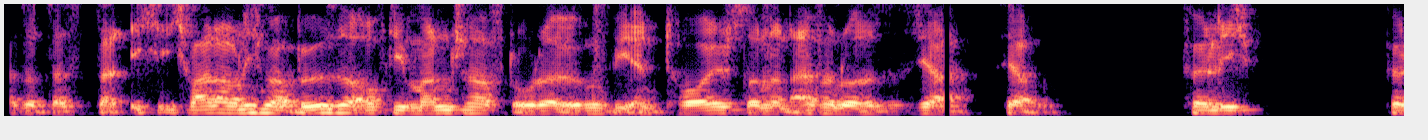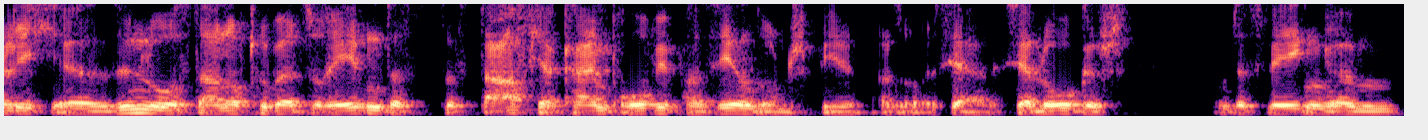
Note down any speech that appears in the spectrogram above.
also das, das, ich, ich war da auch nicht mal böse auf die Mannschaft oder irgendwie enttäuscht, sondern einfach nur, das ist ja, ist ja völlig völlig äh, sinnlos, da noch drüber zu reden. Das, das darf ja keinem Profi passieren, so ein Spiel. Also ist ja, ist ja logisch. Und deswegen ähm,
